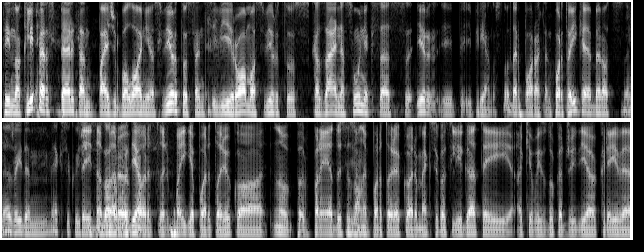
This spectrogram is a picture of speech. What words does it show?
tai nuo Clippers per ten, pažiūrėjau, Bolonijos virtus, ant CV Romos virtus, Kazanės Uniksas ir į, į Prienus. Nu, dar porą ten Puerto Rike, berots, ne, žaidė Meksikoje iš tai dabar Puerto, baigė Puerto Riko, nu, praėjo du sezonai ja. Puerto Riko ir Meksikos lyga, tai akivaizdu, kad žaidėjo kreivė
